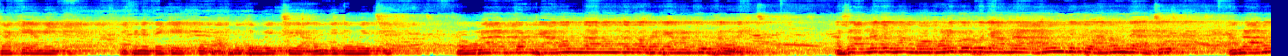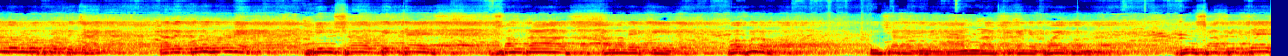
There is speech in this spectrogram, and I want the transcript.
যাকে আমি এখানে দেখে খুব আপ্লুত হয়েছি, আনন্দিত হয়েছি, এবং ওনার কণ্ঠে আনন্দ আনন্দ কথাটি আমার খুব ভালো লেগেছে। আসলে আমরা যখন মনে করব যে আমরা আনন্দিত, আনন্দে আছি আমরা আনন্দ অনুভব করতে চাই, তাহলে কোনো ধরনের হিংসা, বিদ্বেষ, সন্ত্রাস আমাদেরকে কখনো ইশারা দিবে না। আমরা সেখানে ভয় পাব না। হিংসা, বিদ্বেষ,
